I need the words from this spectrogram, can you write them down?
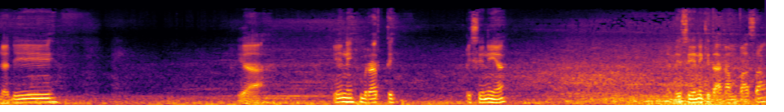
Jadi ya ini berarti di sini ya di sini kita akan pasang.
